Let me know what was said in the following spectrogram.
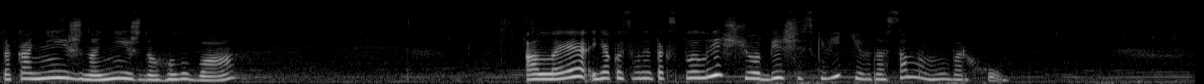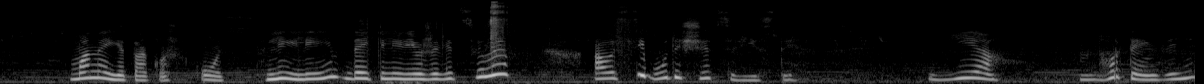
Така ніжна, ніжна голуба. Але якось вони так сплели, що більшість квітів на самому верху. У мене є також ось лілії. Деякі лілії вже відцвіли, а ось ці будуть ще цвісти. Є гортензії.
